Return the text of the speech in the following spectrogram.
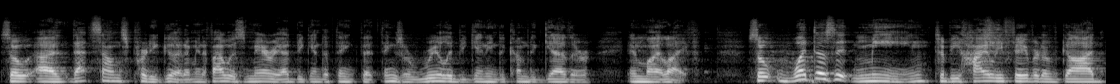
So uh, that sounds pretty good. I mean, if I was Mary, I'd begin to think that things are really beginning to come together in my life. So, what does it mean to be highly favored of God,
